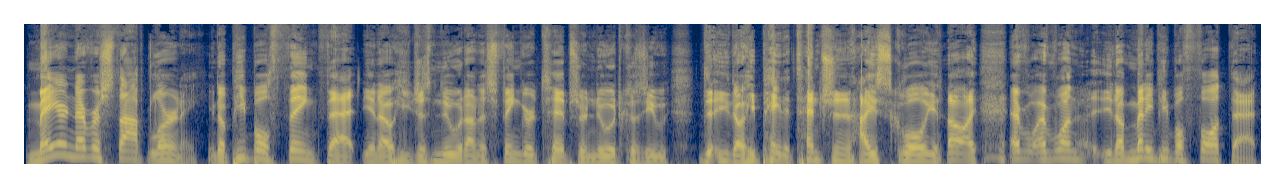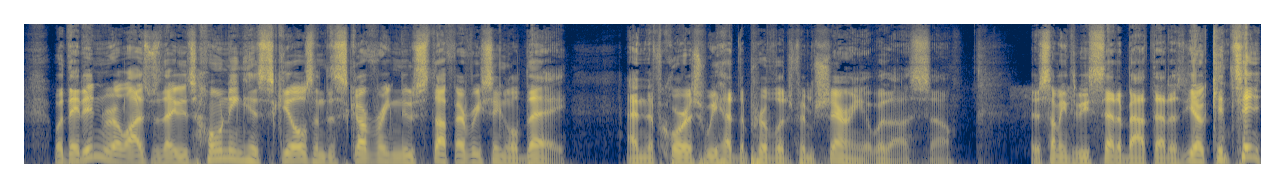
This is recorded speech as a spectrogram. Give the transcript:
Meir never stopped learning. You know, people think that you know he just knew it on his fingertips or knew it because he you know he paid attention in high school. You know, like everyone, everyone you know many people thought that. What they didn't realize was that he was honing his skills and discovering new stuff every single day. And of course, we had the privilege of him sharing it with us. So there's something to be said about that. As you know, continu-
